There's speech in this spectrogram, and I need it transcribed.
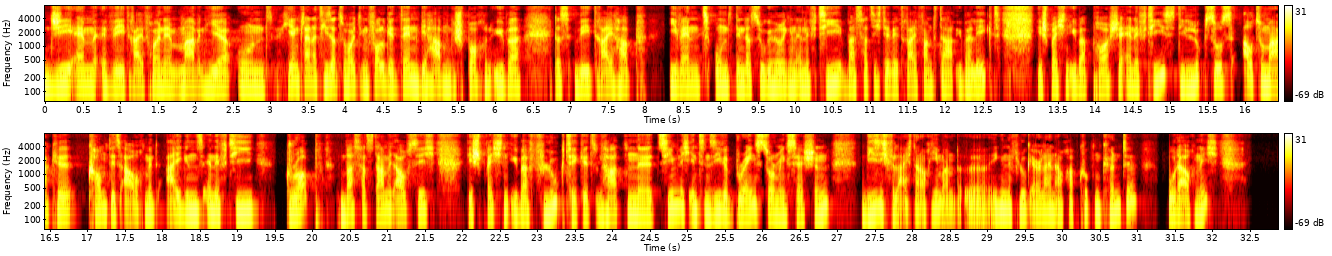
GMW3 Freunde, Marvin hier und hier ein kleiner Teaser zur heutigen Folge, denn wir haben gesprochen über das W3 Hub Event und den dazugehörigen NFT. Was hat sich der W3 Fund da überlegt? Wir sprechen über Porsche NFTs. Die Luxus-Automarke kommt jetzt auch mit eigens NFT Drop. Was hat's damit auf sich? Wir sprechen über Flugtickets und hatten eine ziemlich intensive Brainstorming-Session, die sich vielleicht dann auch jemand, äh, irgendeine Flugairline auch abgucken könnte oder auch nicht.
